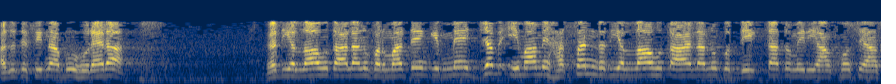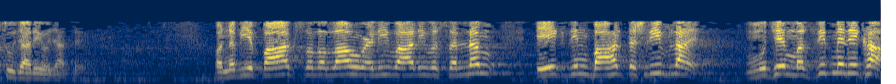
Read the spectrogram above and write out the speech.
حضرت سیدنا ابو حریرا رضی اللہ تعالیٰ عنہ فرماتے ہیں کہ میں جب امام حسن رضی اللہ تعالیٰ عنہ کو دیکھتا تو میری آنکھوں سے آنسو جاری ہو جاتے اور نبی پاک صلی اللہ علیہ وآلہ وسلم ایک دن باہر تشریف لائے، مجھے مسجد میں دیکھا۔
